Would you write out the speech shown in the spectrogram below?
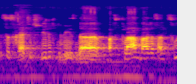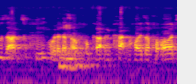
ist es relativ schwierig gewesen, da was Planbares an Zusagen zu kriegen oder das mhm. auch gerade in Krankenhäusern vor Ort,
